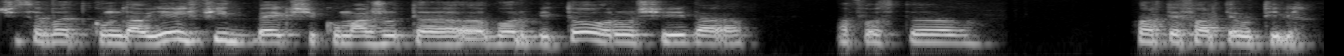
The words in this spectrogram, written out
și să văd cum dau ei feedback și cum ajută vorbitorul și da, a fost uh, foarte, foarte util.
